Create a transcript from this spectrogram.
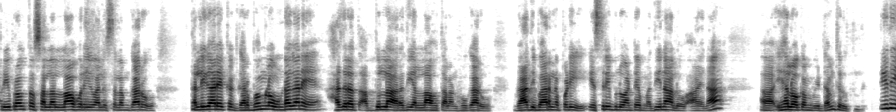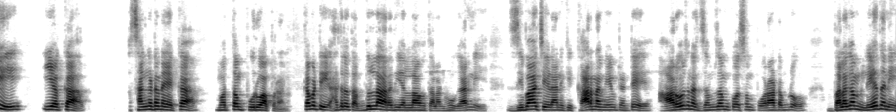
ప్రియప్రవక్త సల్లల్లాహు అలై సలం గారు తల్లిగారి యొక్క గర్భంలో ఉండగానే హజరత్ అబ్దుల్లా రది అల్లాహు తలన్హు గారు వ్యాధి బారిన పడి ఎస్రిబులు అంటే మదీనాలో ఆయన ఇహలోకం వీడడం జరుగుతుంది. ఇది ఈ యొక్క సంఘటన యొక్క మొత్తం పూర్వాపురాలు. కాబట్టి హజరత్ అబ్దుల్లా రది అల్లాహు తలన్హు గారిని జిబా చేయడానికి కారణం ఏమిటంటే ఆ రోజున జంజం కోసం పోరాటంలో బలగం లేదని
